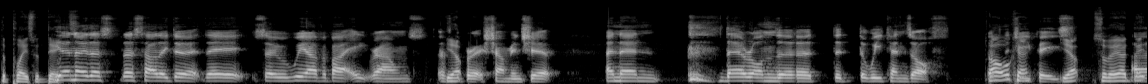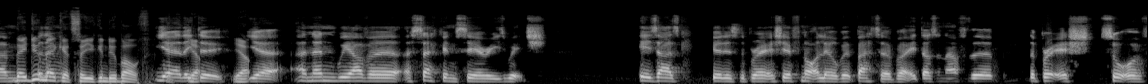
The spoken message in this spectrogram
the place with dates. Yeah, no, that's that's how they do it. They so we have about eight rounds of the British Championship, and then they're on the, the, the weekends off. of Oh, the okay. GPs. Yep. So they they, Um, they do make then- it so you can do both. Yeah, they Yep. do. Yep. Yeah, and then we have a, a second series which is as good as the British, if not a little bit better, but it doesn't have the the British sort of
